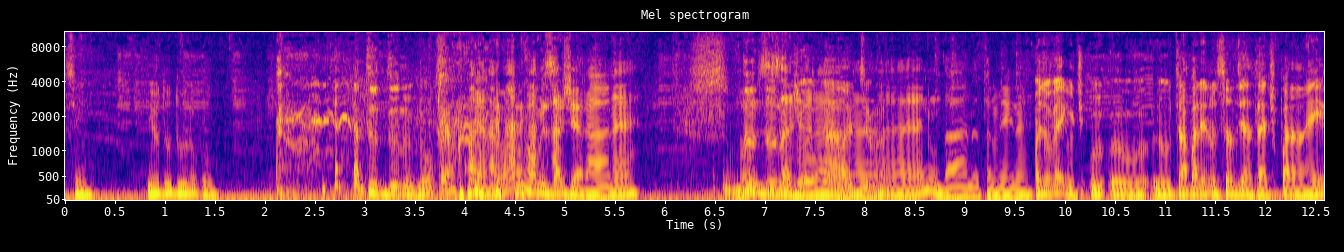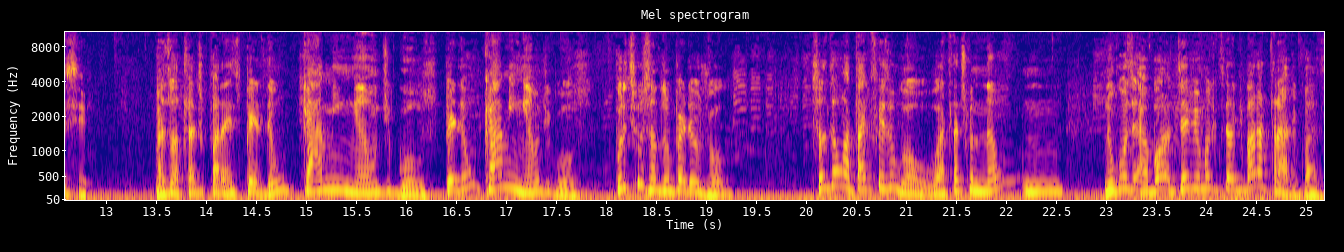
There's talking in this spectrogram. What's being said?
Sim. E o Dudu no gol. Dudu no gol. É, não vamos exagerar, né? Vamos Dudu no gol exagerar. é ótimo. né? É, não dá, né, também, né? Mas eu vejo, eu, eu, eu trabalhei no Santos e Atlético Paranaense, mas o Atlético Paranaense perdeu um caminhão de gols. Perdeu um caminhão de gols. Por isso que o Santos não perdeu o jogo. O Santos deu um ataque e fez um gol. O Atlético não. hum, não conseguiu. A bola teve uma que saiu de bara trave quase.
